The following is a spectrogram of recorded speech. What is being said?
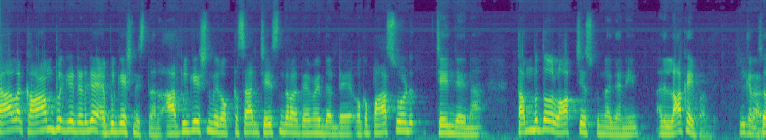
చాలా కాంప్లికేటెడ్గా అప్లికేషన్ ఇస్తారు. ఆ అప్లికేషన్ మీరు ఒక్కసారి చేసిన తర్వాత ఏమైందంటే ఒక పాస్వర్డ్ చేంజ్ అయినా తమ్ముతో లాక్ చేసుకున్నా కానీ అది లాక్ అయిపోద్ది. ఇంకా. సో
